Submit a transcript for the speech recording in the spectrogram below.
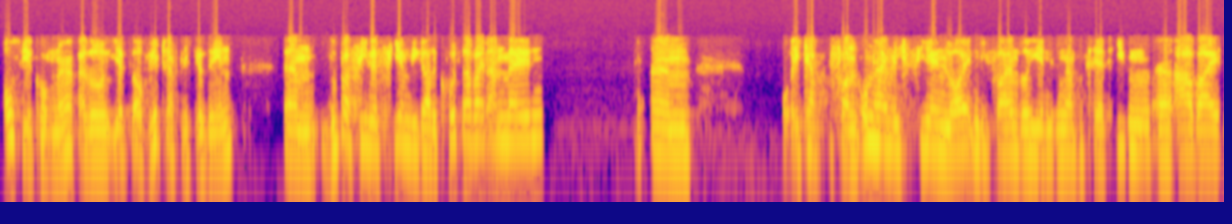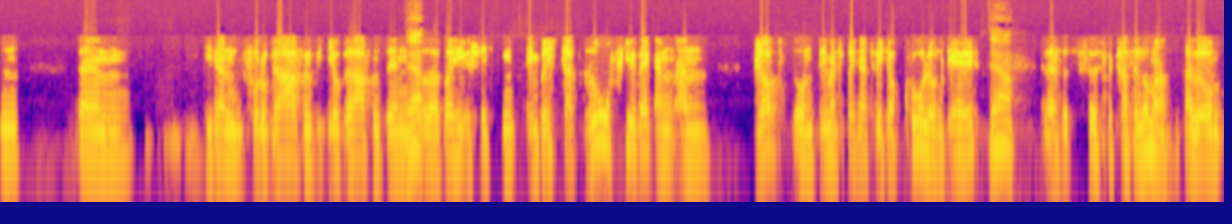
Auswirkungen, ne? Also jetzt auch wirtschaftlich gesehen. Ähm, super viele Firmen, die gerade Kurzarbeit anmelden. Ähm, ich habe von unheimlich vielen Leuten, die vor allem so hier in diesen ganzen Kreativen äh, arbeiten, ähm, die dann Fotografen, Videografen sind Ja. oder solche Geschichten, dem bricht gerade so viel weg an, an Jobs und dementsprechend natürlich auch Kohle und Geld. Ja, Das ist, das ist eine krasse Nummer. Also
